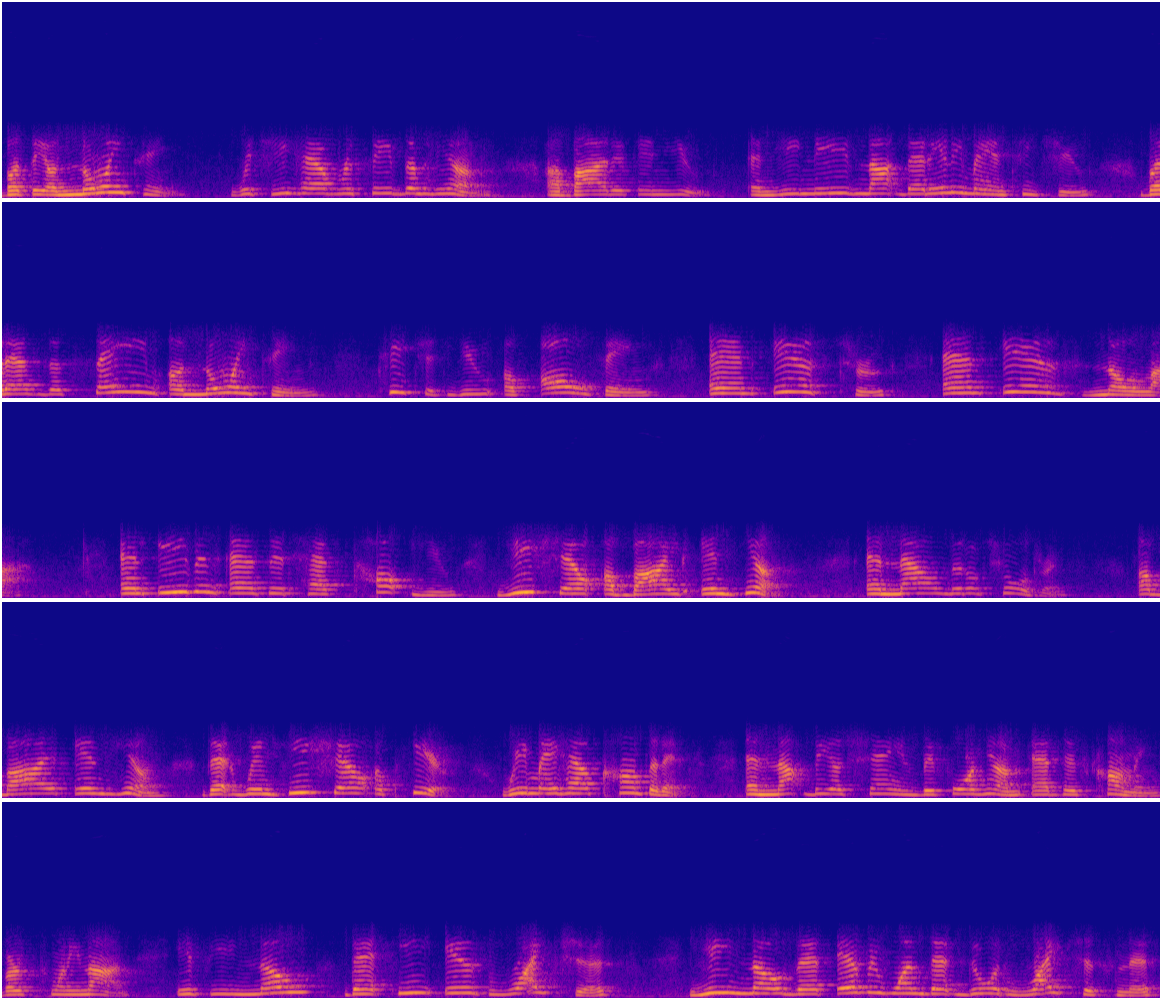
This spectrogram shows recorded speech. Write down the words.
but the anointing which ye have received of him abideth in you and ye need not that any man teach you but as the same anointing teacheth you of all things, and is truth, and is no lie. And even as it hath taught you, ye shall abide in him. And now, little children, abide in him, that when he shall appear, we may have confidence and not be ashamed before him at his coming. Verse 29. If ye know that he is righteous, ye know that everyone that doeth righteousness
